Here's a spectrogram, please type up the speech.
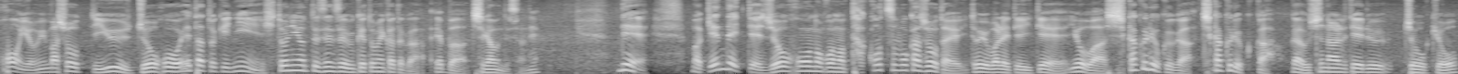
本を読みましょうっていう情報を得た時に人によって全然受け止め方がやっぱ違うんですよね。で、まあ、現代って情報のこのタコツボ化状態と呼ばれていて要は視覚力が知覚力かが失われている状況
